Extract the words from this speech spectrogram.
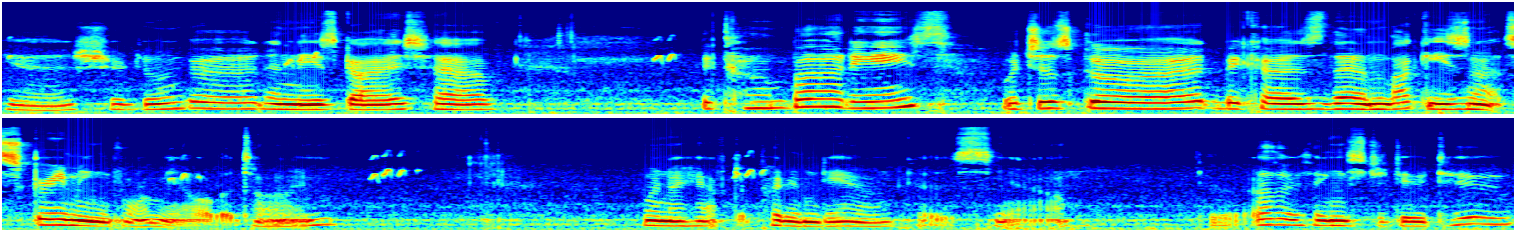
Yes, you're doing good. And these guys have become buddies, which is good because then Lucky's not screaming for me all the time when I have to put him down because, you know, there are other things to do too.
